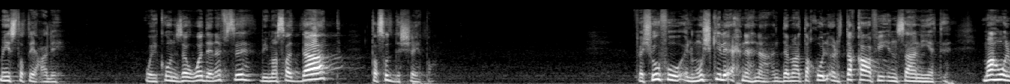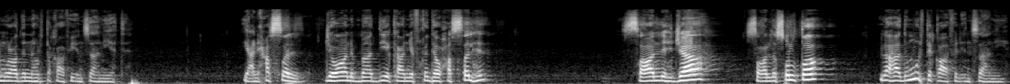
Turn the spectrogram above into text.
ما يستطيع عليه. ويكون زود نفسه بمصدات تصد الشيطان. فشوفوا المشكلة إحنا هنا عندما تقول ارتقى في إنسانيته. ما هو المراد إنه ارتقى في إنسانيته؟ يعني حصل جوانب مادية كان يفقدها وحصلها؟ صار له جاه؟ صار له سلطة؟ لا هذا مو ارتقاء في الإنسانية.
